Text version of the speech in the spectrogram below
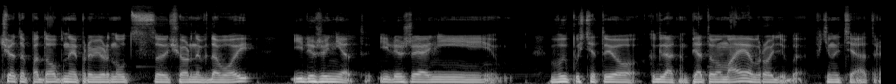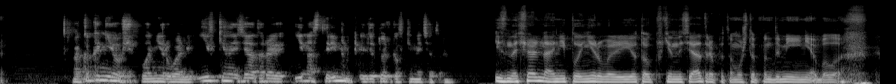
что-то подобное провернут с Черной вдовой, или же нет, или же они выпустят ее, когда там, 5 мая вроде бы, в кинотеатры. А как они вообще планировали? И в кинотеатры, и на стриминг, или только в кинотеатры? Изначально они планировали ее только в кинотеатры, потому что пандемии не было.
